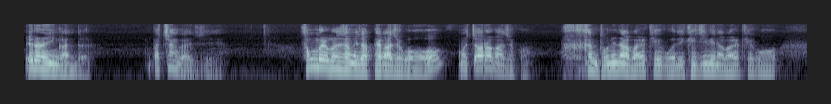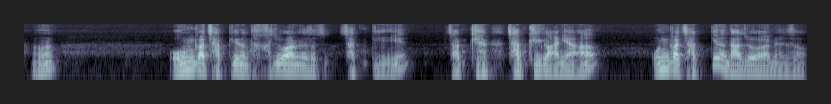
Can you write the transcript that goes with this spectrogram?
이러는 인간들. 마찬가지. 속물 근성에 접해가지고, 어, 쩔어가지고, 큰 돈이나 밝히고, 어디 기집이나 밝히고, 어? 온갖 잡기는 다 좋아하면서 잡기, 잡기, 잡귀가 아니야. 온갖 잡기는 다 좋아하면서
